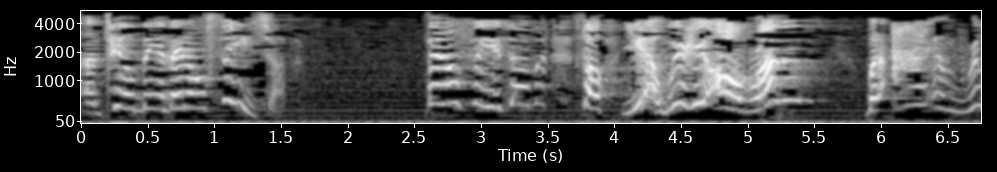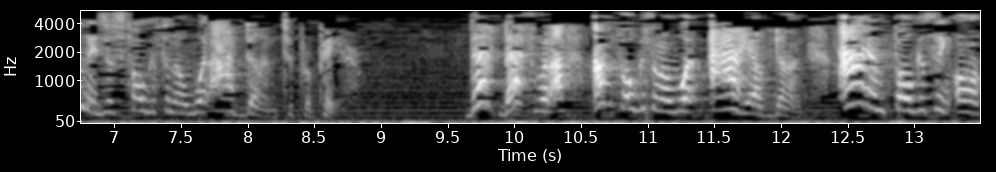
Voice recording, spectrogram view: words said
until then they don't see each other. They don't see each other. So, yeah, we're here all running, but I am really just focusing on what I've done to prepare. That's, that's what I, I'm focusing on what I have done. I am focusing on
